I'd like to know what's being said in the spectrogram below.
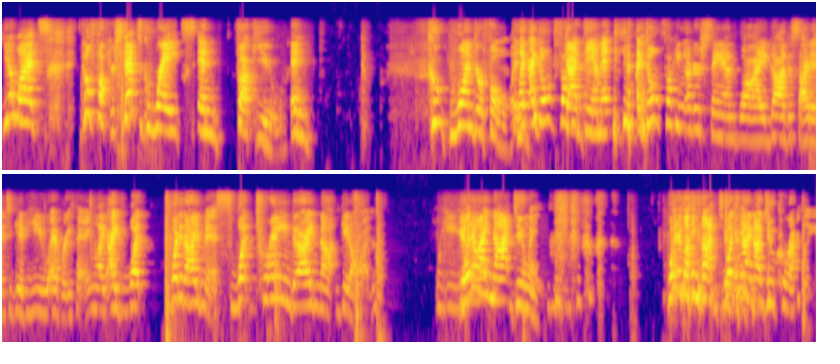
You know what? go fuck yourself. That's great, and fuck you, and wonderful, and Like I don't fucking. God damn it. I don't fucking understand why God decided to give you everything. Like I what what did I miss? What train did I not get on? You what know? am I not doing? what am I not doing? What did I not do correctly?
